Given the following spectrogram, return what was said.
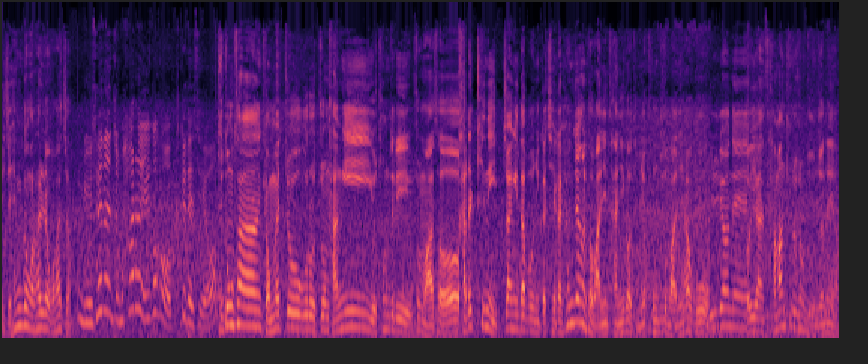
이제 행동을 하려고 하죠 그럼 요새는 좀 하루 일과가 어떻게 되세요? 부동산 경매 쪽으로 좀 강의 요청들이 좀 와서 가르치는 입장이다 보니까 제가 현장을 더 많이 다니거든요 공부도 많이 하고 1년에 거의 한 4만 킬로 정도 운전해요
